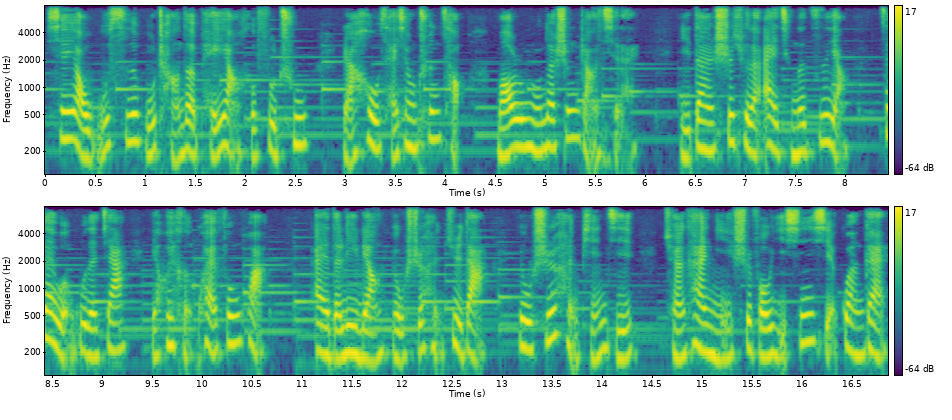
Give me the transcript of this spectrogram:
先要无私无偿的培养和付出，然后才像春草，毛茸茸的生长起来。一旦失去了爱情的滋养，再稳固的家也会很快风化。爱的力量有时很巨大，有时很贫瘠，全看你是否以心血灌溉。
